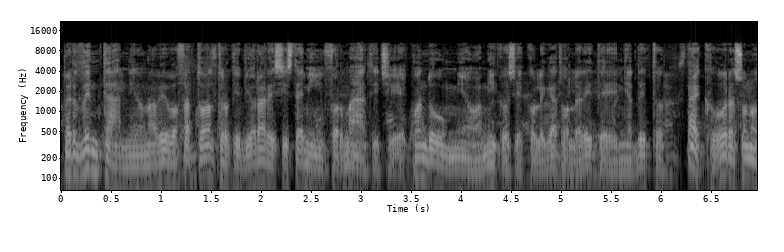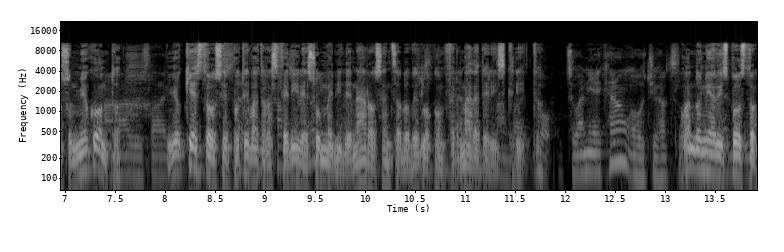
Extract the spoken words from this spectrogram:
Per vent'anni non avevo fatto altro che violare sistemi informatici e quando un mio amico si è collegato alla rete e mi ha detto ecco, ora sono sul mio conto, gli ho chiesto se poteva trasferire somme di denaro senza doverlo confermare per iscritto. Quando mi ha risposto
